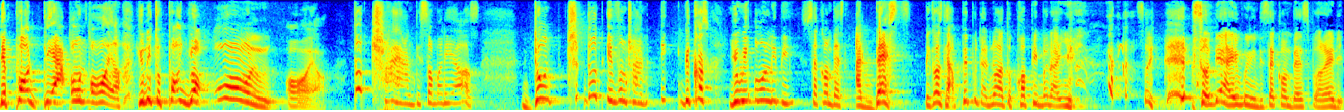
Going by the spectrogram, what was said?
They pour their own oil. You need to pour your own oil. Don't try and be somebody else. Don't don't even try and, because you will only be second best at best because there are people that know how to copy more than you. so, so they are even in the second best already.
